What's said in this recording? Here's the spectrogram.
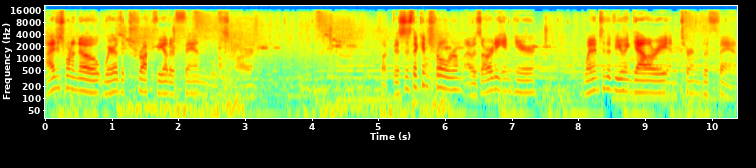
I just want to know where the truck the other fans are. Look, this is the control room. I was already in here. Went into the viewing gallery and turned the fan.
